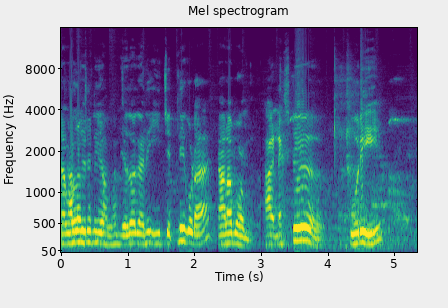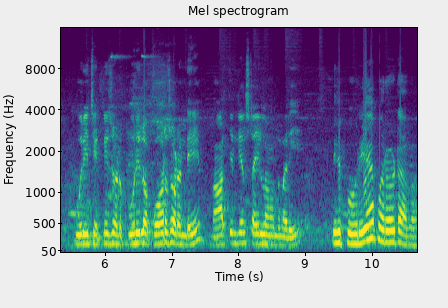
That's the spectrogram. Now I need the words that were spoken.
బెల్లం చట్నీ ఏదో కానీ ఈ చట్నీ కూడా చాలా బాగుంది. నెక్స్ట్ పూరి పూరి చట్నీ చూడ పూరిలో కూర చూడండి. నార్త్ ఇండియన్ స్టైల్లో ఉంది మరి. ఇది పూరియా పరోటా బా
